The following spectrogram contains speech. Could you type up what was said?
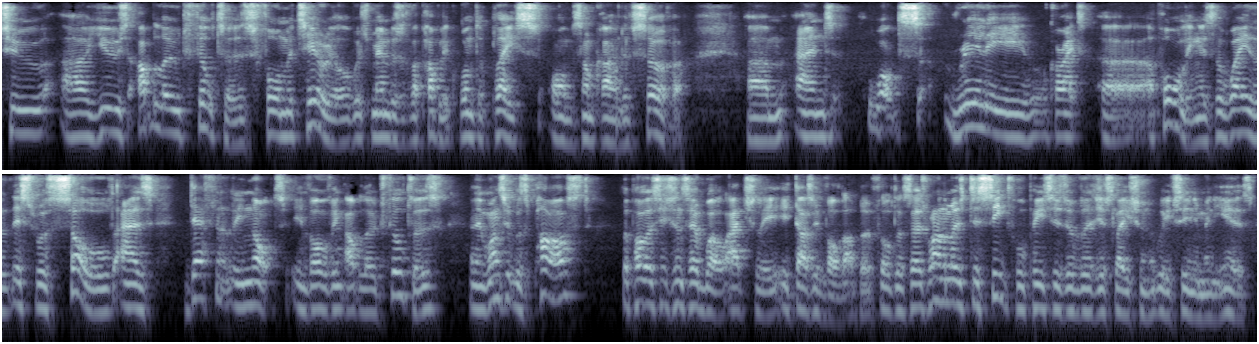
to uh, use upload filters for material which members of the public want to place on some kind of server. Um, and what's really quite uh, appalling is the way that this was sold as definitely not involving upload filters. And then once it was passed, the politician said, well, actually, it does involve upload filters. So it's one of the most deceitful pieces of legislation that we've seen in many years.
